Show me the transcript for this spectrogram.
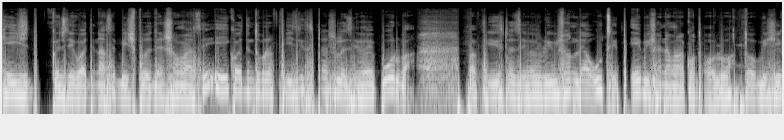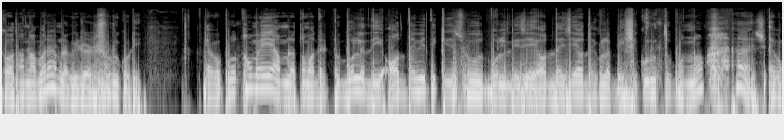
সেই যে কদিন আছে, বিশ পঁচিশ দিন সময় আছে, এই কদিন তোমরা ফিজিক্সটা আসলে যেভাবে পড়বা বা ফিজিক্সটা যেভাবে রিভিশন দেওয়া উচিত এই বিষয়ে আমরা কথা বলব। তো বেশি কথা না পারে আমরা ভিডিওটা শুরু করি। দেখো প্রথমেই আমরা তোমাদের একটু বলে দিই অধ্যায়ভিত্তিক কিছু বলে দিই যে অধ্যায় যে অধ্যায়গুলো বেশি গুরুত্বপূর্ণ হ্যাঁ এবং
